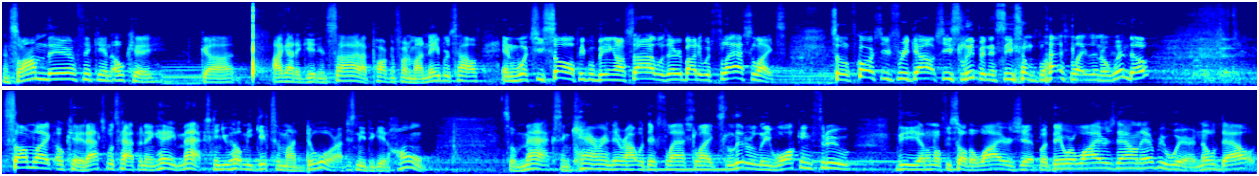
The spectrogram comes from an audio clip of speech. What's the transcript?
And so I'm there thinking, okay, God, I got to get inside. I park in front of my neighbor's house. And what she saw, people being outside, was everybody with flashlights. So, of course, she'd freak out. She's sleeping and see some flashlights in her window. So I'm like, okay, that's what's happening. Hey, Max, can you help me get to my door? I just need to get home. So Max and Karen, they're out with their flashlights, literally walking through the, I don't know if you saw the wires yet, but there were wires down everywhere. No doubt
